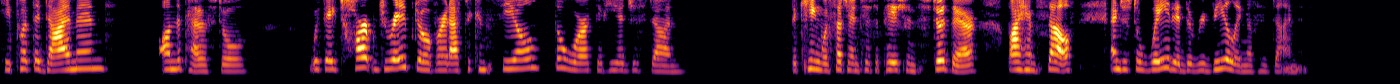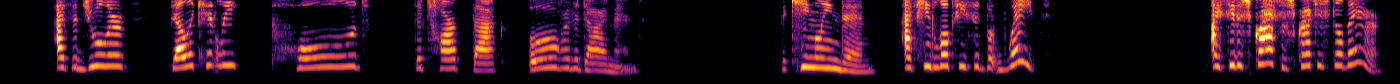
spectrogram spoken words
He put the diamond on the pedestal, with a tarp draped over it as to conceal the work that he had just done. The king, with such anticipation, stood there by himself and just awaited the revealing of his diamond. As the jeweler delicately pulled the tarp back over the diamond, the king leaned in. As he looked, he said, But wait! I see the scratch. The scratch is still there.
